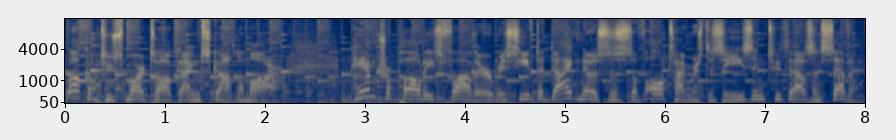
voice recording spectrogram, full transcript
Welcome to Smart Talk. I'm Scott Lamar. Pam Tripaldi's father received a diagnosis of Alzheimer's disease in 2007.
